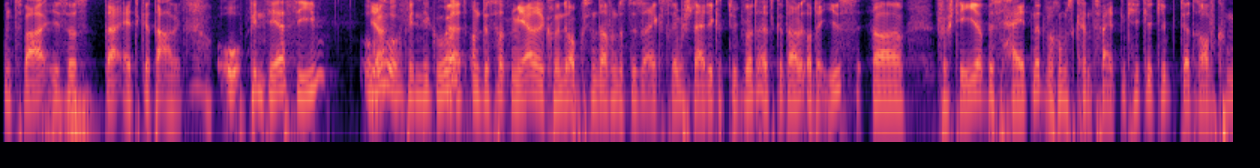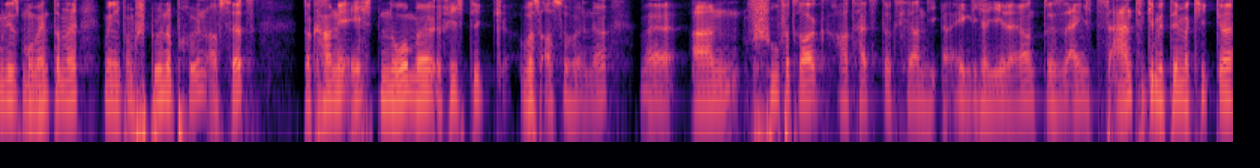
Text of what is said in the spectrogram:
Und zwar ist es der Edgar Davids. Oh, du er sieben? Oh, Ja. finde ich gut. Und, und das hat mehrere Gründe, abgesehen davon, dass das ein extrem schneidiger Typ war, der Edgar David, oder ist. Äh, verstehe ich ja bis heute nicht, warum es keinen zweiten Kicker gibt, der draufgekommen ist. Moment einmal, wenn ich beim Spülen ein Brühen aufsetze, da kann ich echt nur mal richtig was rausholen. Ja? Weil ein Schuhvertrag hat heutzutage ja eigentlich ja jeder. Ja? Und das ist eigentlich das Einzige, mit dem ein Kicker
